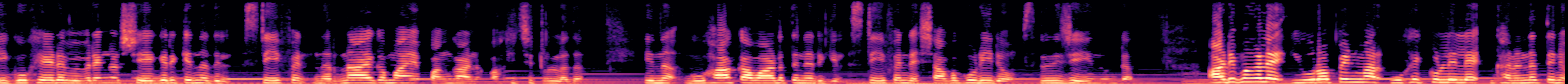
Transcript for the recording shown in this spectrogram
ഈ ഗുഹയുടെ വിവരങ്ങൾ ശേഖരിക്കുന്നതിൽ സ്റ്റീഫൻ നിർണായകമായ പങ്കാണ് വഹിച്ചിട്ടുള്ളത്. ഇന്ന് ഗുഹാ കവാടത്തിനരികിൽ സ്റ്റീഫന്റെ ശവകുടീരവും സ്ഥിതി ചെയ്യുന്നുണ്ട്. അടിമകളെ യൂറോപ്യന്മാർ ഗുഹയ്ക്കുള്ളിലെ ഖനനത്തിന്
